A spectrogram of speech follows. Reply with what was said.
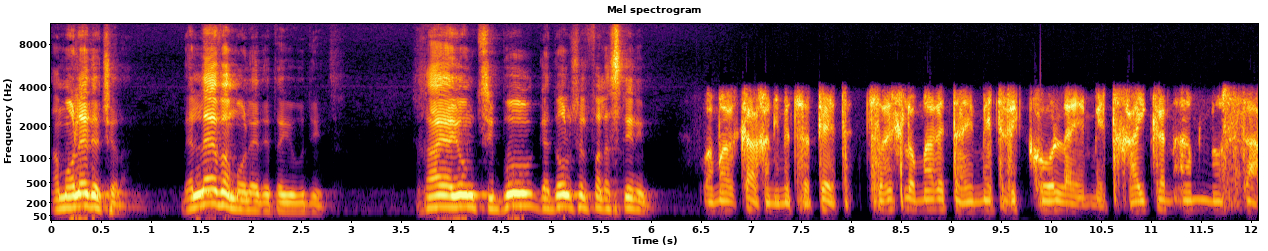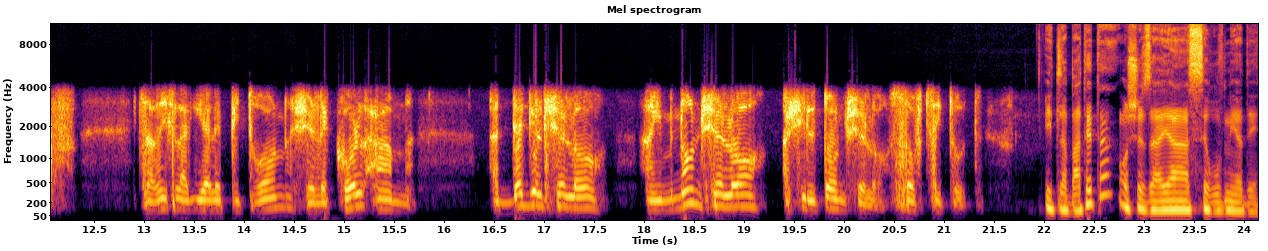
המולדת שלנו, בלב המולדת היהודית, חי היום ציבור גדול של פלסטינים. הוא אמר כך, אני מצטט, צריך לומר את האמת וכל האמת, חי כאן עם נוסף. צריך להגיע לפתרון שלכל עם, הדגל שלו, ההמנון שלו, השלטון שלו. סוף ציטוט. התלבטת, או שזה היה סירוב מיידי?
